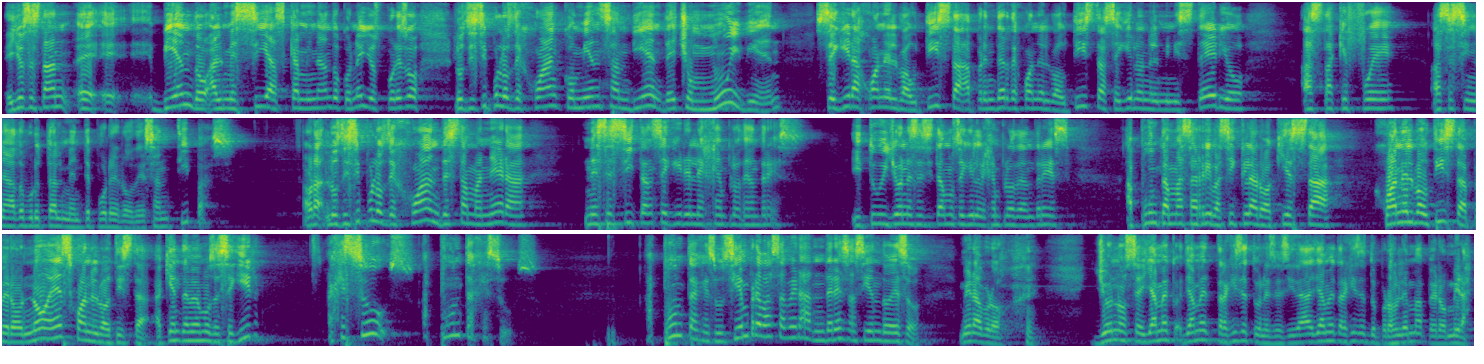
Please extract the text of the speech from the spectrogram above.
Ellos están eh, eh, viendo al Mesías caminando con ellos. Por eso los discípulos de Juan comienzan bien, de hecho muy bien, seguir a Juan el Bautista, aprender de Juan el Bautista, seguirlo en el ministerio, hasta que fue asesinado brutalmente por Herodes Antipas. Ahora, los discípulos de Juan de esta manera necesitan seguir el ejemplo de Andrés. Y tú y yo necesitamos seguir el ejemplo de Andrés. Apunta más arriba, sí, claro, aquí está Juan el Bautista, pero no es Juan el Bautista. ¿A quién debemos de seguir? A Jesús. Apunta a Jesús. Apunta a Jesús. Siempre vas a ver a Andrés haciendo eso. Mira, bro, yo no sé, ya me, ya me trajiste tu necesidad, ya me trajiste tu problema, pero mira,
